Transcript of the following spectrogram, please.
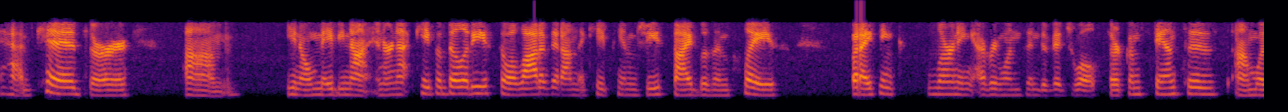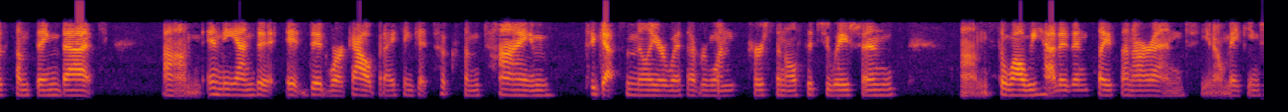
had kids or um, you know maybe not internet capability. So a lot of it on the kpmg side was in place. But i think learning everyone's individual circumstances um, was something that um, in the end it, it did work out. But i think it took some time to get familiar with everyone's personal situations um, so while we had it in place on our end, you know, making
